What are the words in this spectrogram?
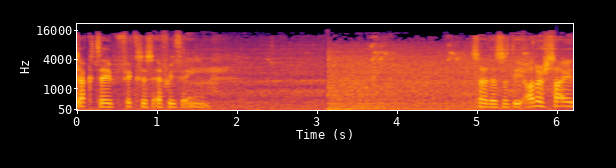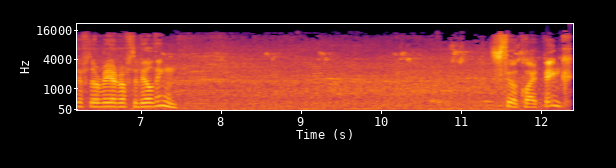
Duct tape fixes everything. So this is the other side of the rear of the building. Still quite pink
